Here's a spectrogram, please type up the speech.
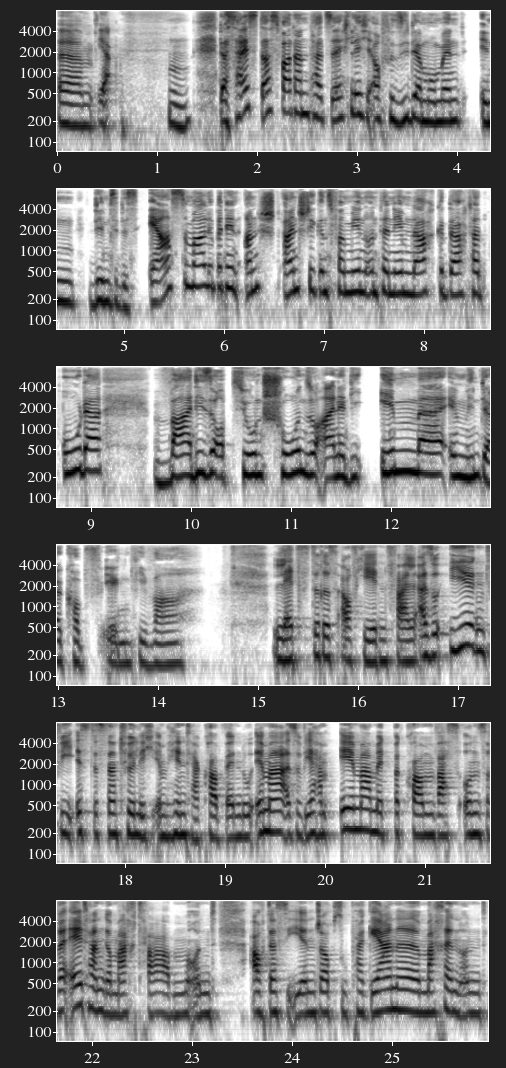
Ähm, ja. Mhm. Das heißt, das war dann tatsächlich auch für Sie der Moment, in dem Sie das erste Mal über den Einstieg ins Familienunternehmen nachgedacht hat? Oder war diese Option schon so eine, die immer im Hinterkopf irgendwie war? Letzteres auf jeden Fall. Also irgendwie ist es natürlich im Hinterkopf, wenn du immer, also wir haben immer mitbekommen, was unsere Eltern gemacht haben und auch, dass sie ihren Job super gerne machen. Und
